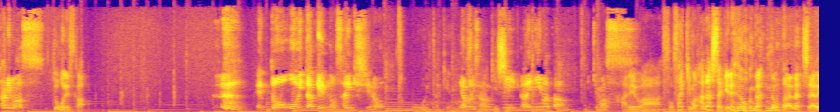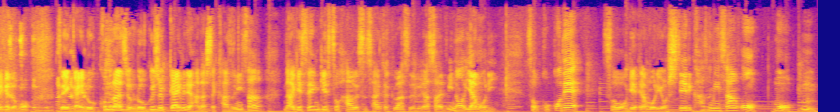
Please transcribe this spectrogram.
ありますどこですか？えっと大分県の佐伯市の大分県のヤモリさんに。会いにまた行きますあれは、そう、さっきも話したけれども、何度も話したあれだけども、前回、ろこのラジオの60回目で話した和美さん、投げ銭ゲストハウス三角わさびのヤモリ。そう、ここで、そう、ゲヤモリをしている和美さんを、もう、うん、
